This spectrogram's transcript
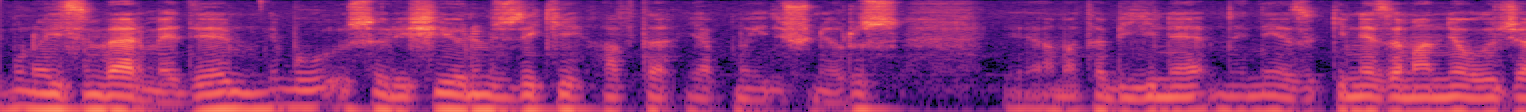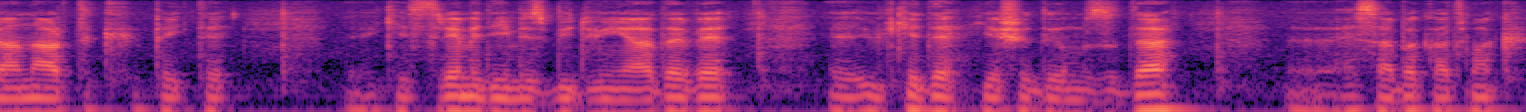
buna izin vermedi. Bu söyleşi önümüzdeki hafta yapmayı düşünüyoruz. Ama tabii yine ne yazık ki ne zaman ne olacağını artık pek de kestiremediğimiz bir dünyada ve e, ülkede yaşadığımızı da e, hesaba katmak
